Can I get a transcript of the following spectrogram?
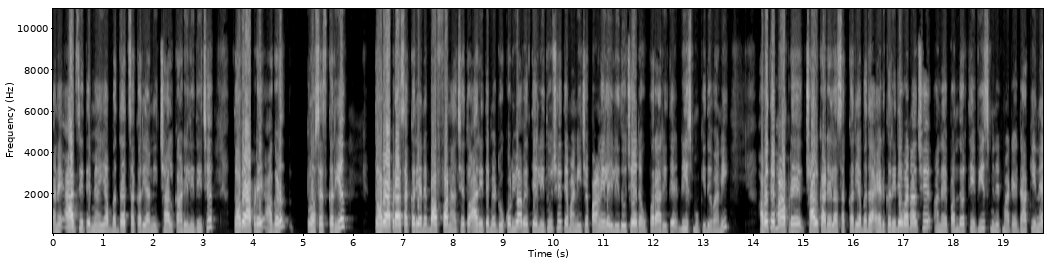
અને આ જ રીતે મેં અહીંયા બધા જ સકરિયાની છાલ કાઢી લીધી છે. તો હવે આપણે આગળ પ્રોસેસ કરીએ. તો હવે આપણે આ સક્કરિયાને બાફવાના છે. તો આ રીતે મેં ઢોકળિયું આવે તે લીધું છે. તેમાં નીચે પાણી લઈ લીધું છે અને ઉપર આ રીતે ડીશ મૂકી દેવાની. હવે તેમાં આપણે છાલ કાઢેલા સક્કરિયા બધા એડ કરી દેવાના છે અને પંદરથી વીસ મિનિટ માટે ઢાંકીને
